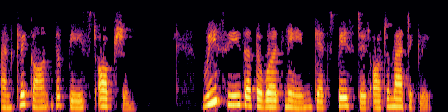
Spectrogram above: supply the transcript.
and click on the paste option. We see that the word name gets pasted automatically.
